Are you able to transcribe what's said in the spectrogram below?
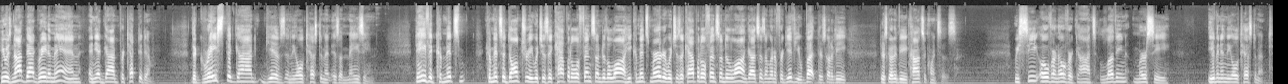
He was not that great a man, and yet God protected him. The grace that God gives in the Old Testament is amazing. David commits, commits adultery, which is a capital offense under the law. He commits murder, which is a capital offense under the law, and God says, I'm going to forgive you, but there's going to be, there's going to be consequences. We see over and over God's loving mercy, even in the Old Testament.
